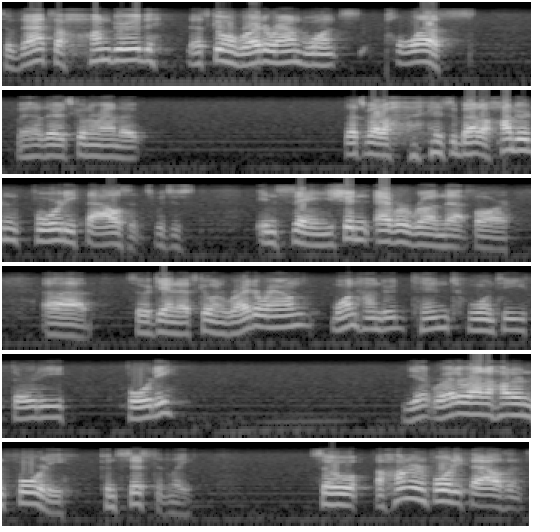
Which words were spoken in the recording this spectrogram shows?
So that's a hundred. That's going right around once plus. Well, there it's going around a. That's about a. It's about a hundred and forty thousandths, which is insane. You shouldn't ever run that far. Uh, so again, that's going right around 100, 10, 20, 30, 40. Yep, right around 140 consistently. So 140 thousandths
